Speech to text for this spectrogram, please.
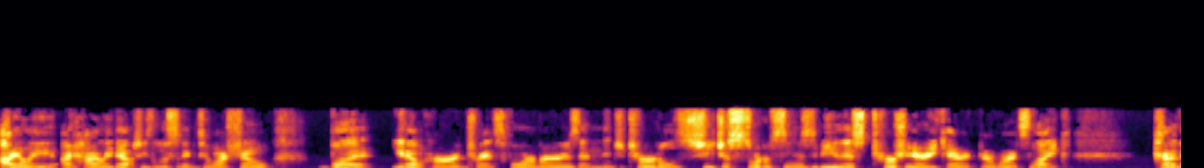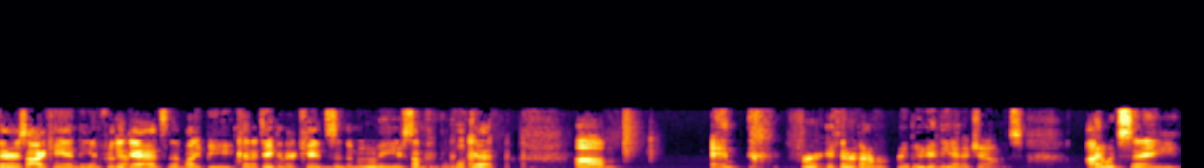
highly I highly doubt she's listening to our show, but you know, her and Transformers and Ninja Turtles, she just sort of seems to be this tertiary character where it's like kind of there as eye candy, and for the Yeah. dads that might be kind of taking their kids in the movie, something to look at. Um, and for if they're going to reboot Indiana Jones, I would say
